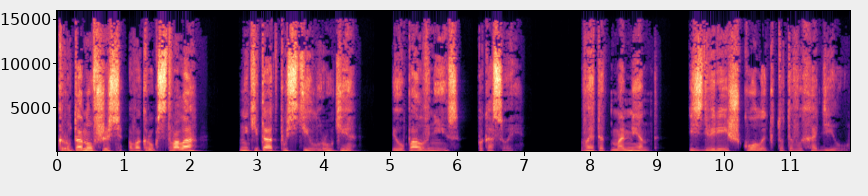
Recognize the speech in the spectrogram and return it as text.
Крутанувшись вокруг ствола, Никита отпустил руки и упал вниз по косой. В этот момент из дверей школы кто-то выходил.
